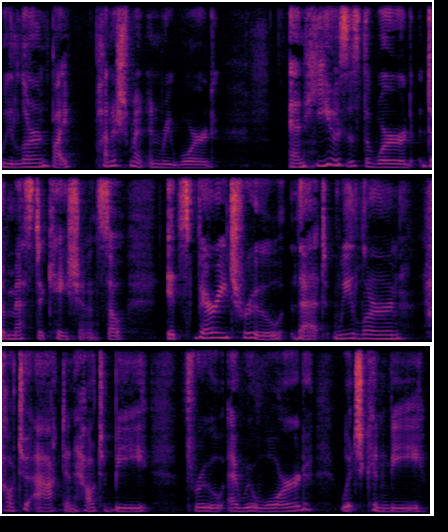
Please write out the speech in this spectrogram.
We learn by punishment and reward. And he uses the word domestication. So it's very true that we learn how to act and how to be through a reward, which can be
